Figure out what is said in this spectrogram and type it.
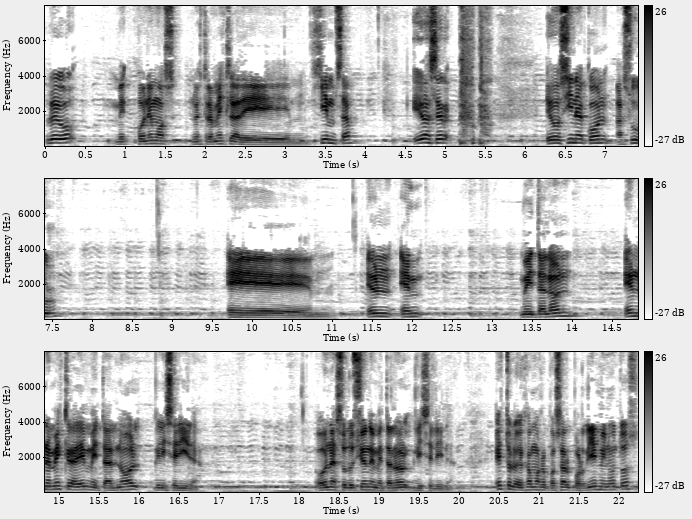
Luego ponemos nuestra mezcla de Giemsa y va a ser eosina con azur eh, en, en metalón en una mezcla de metanol glicerina o una solución de metanol glicerina. Esto lo dejamos reposar por 10 minutos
